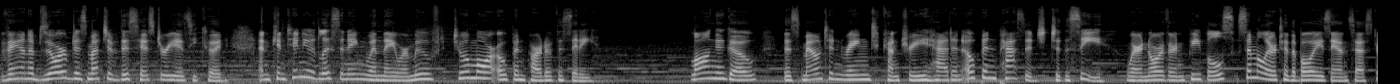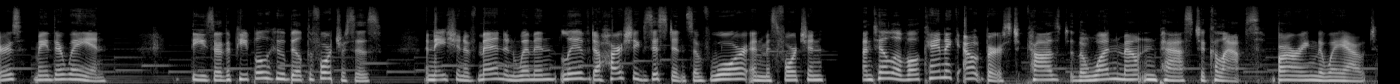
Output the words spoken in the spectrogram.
Van absorbed as much of this history as he could and continued listening when they were moved to a more open part of the city. Long ago, this mountain ringed country had an open passage to the sea, where northern peoples, similar to the boys' ancestors, made their way in. These are the people who built the fortresses, a nation of men and women, lived a harsh existence of war and misfortune until a volcanic outburst caused the one mountain pass to collapse, barring the way out.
